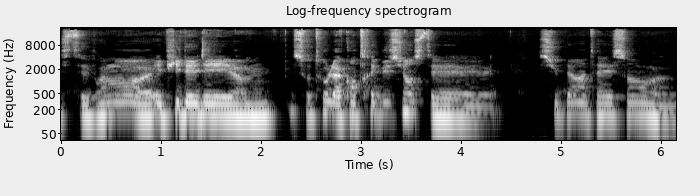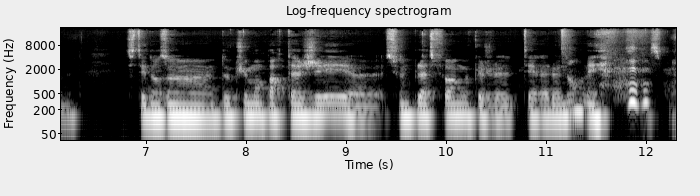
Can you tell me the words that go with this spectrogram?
c'était vraiment. et puis les, les surtout la contribution, c'était super intéressant. C'était dans un document partagé euh, sur une plateforme que je tairai le nom, mais c'est pas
